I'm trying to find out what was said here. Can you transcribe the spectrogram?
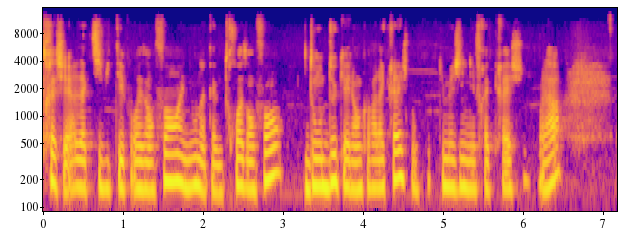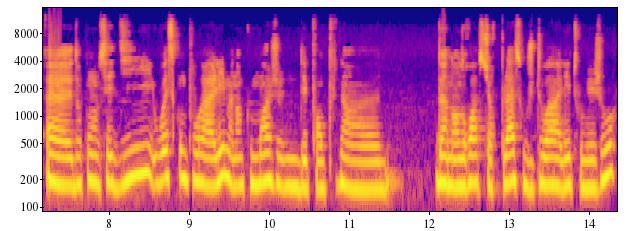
très cher. Les activités pour les enfants, et nous, on a quand même trois enfants, dont deux qui allaient encore à la crèche. Donc, t'imagines les frais de crèche, voilà. Euh, donc, on s'est dit, où est-ce qu'on pourrait aller maintenant que moi, je ne dépends plus d'un d'un endroit sur place où je dois aller tous les jours?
